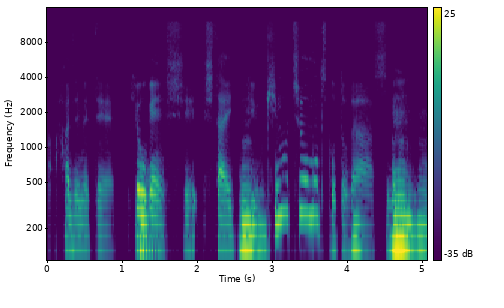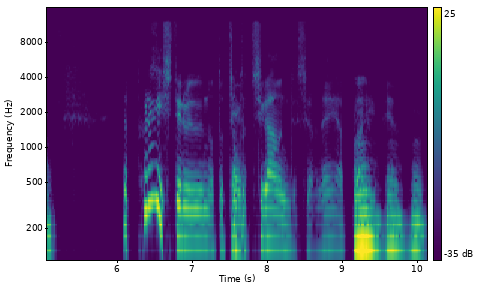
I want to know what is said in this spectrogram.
初めてうん、表現し、したいっていううん、気持ちを持つことうん、がすうん、ごく、うん。で、プレイしてるのとちょっとええ、違うんですよね、やっぱり。うん、うえ、ん、うん。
